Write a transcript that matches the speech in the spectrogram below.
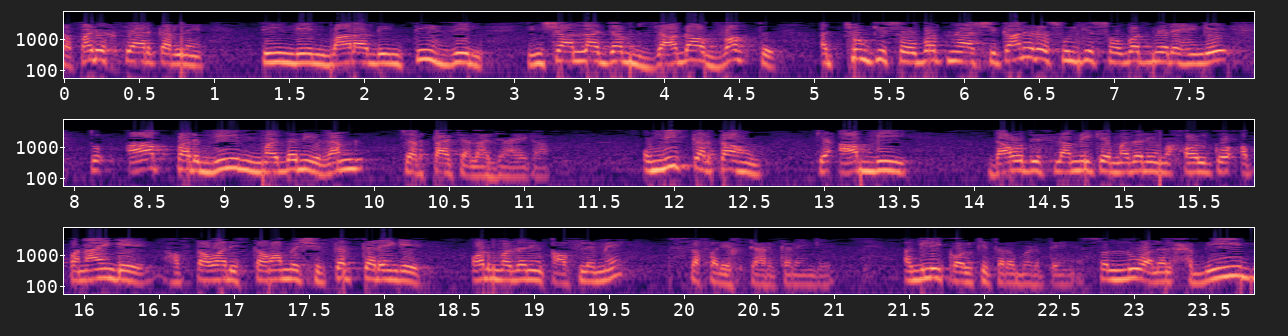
سفر اختیار کر لیں۔ تین دن، بارہ دن، تیس دن۔ انشاءاللہ جب زیادہ وقت اچھوں کی صحبت میں، عاشقان رسول کی صحبت میں رہیں گے تو آپ پر بھی مدنی رنگ چڑھتا چلا جائے گا۔ امید کرتا ہوں کہ آپ بھی دعوت اسلامی کے مدنی ماحول کو اپنائیں گے ہفتہ وار اجتماع میں شرکت کریں گے اور مدنی قافلے میں سفر اختیار کریں گے۔ اگلی کال کی طرف بڑھتے ہیں۔ سلو الحبیب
